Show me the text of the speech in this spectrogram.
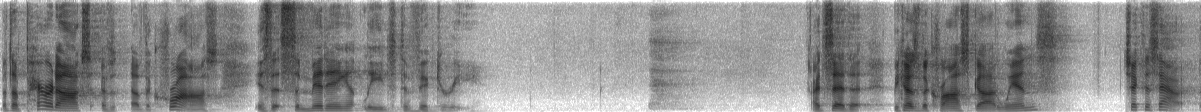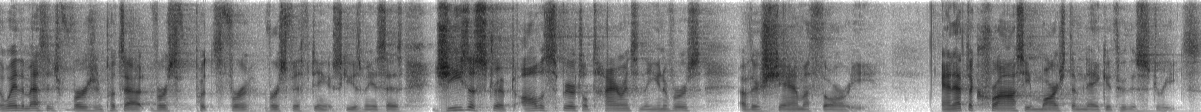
But the paradox of, of the cross is that submitting leads to victory. I'd said that because of the cross, God wins. Check this out. The way the message version puts out verse puts for, verse 15, excuse me, it says, Jesus stripped all the spiritual tyrants in the universe of their sham authority. And at the cross, he marched them naked through the streets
